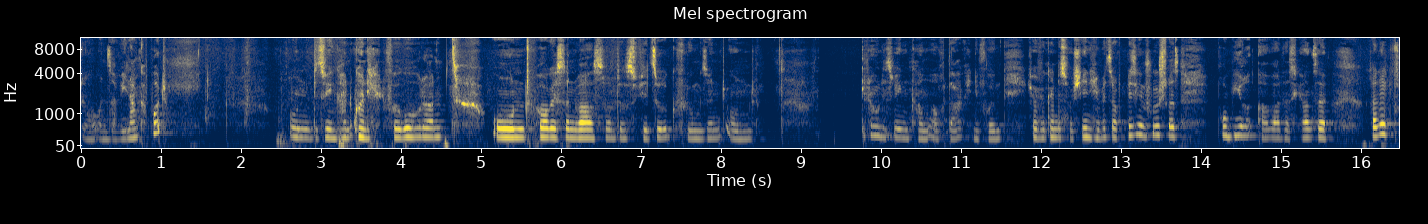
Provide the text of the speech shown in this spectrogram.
so unser WLAN kaputt. Und deswegen kann, konnte ich keine Folge hochladen. Und vorgestern war es so, dass wir zurückgeflogen sind und genau deswegen kamen auch da keine Folgen. Ich hoffe, ihr könnt das verstehen. Ich habe jetzt auch ein bisschen Schulstress, probiere aber das Ganze relativ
